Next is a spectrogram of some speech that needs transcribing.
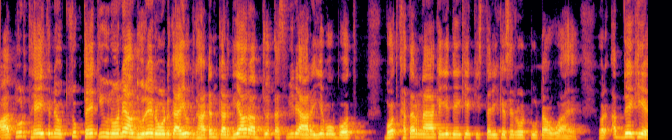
आतुर थे, इतने उत्सुक थे कि उन्होंने अधूरे रोड का ही उद्घाटन कर दिया और अब जो तस्वीरें आ रही है, वो बहुत बहुत खतरनाक है। ये देखिए किस तरीके से रोड टूटा हुआ है। और अब देखिए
